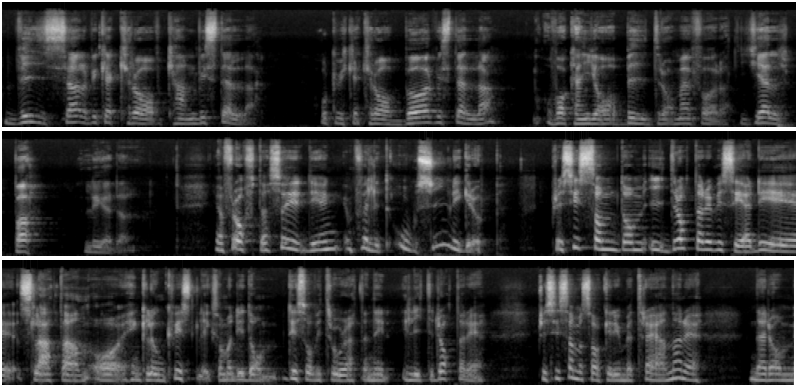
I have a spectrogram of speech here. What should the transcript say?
visar vilka krav kan vi ställa och vilka krav bör vi ställa och vad kan jag bidra med för att hjälpa ledaren? Ja, för ofta så är det en väldigt osynlig grupp. Precis som de idrottare vi ser, det är Zlatan och Henke Lundqvist liksom, och det är, de, det är så vi tror att en elitidrottare är. Precis samma sak är det med tränare. När de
